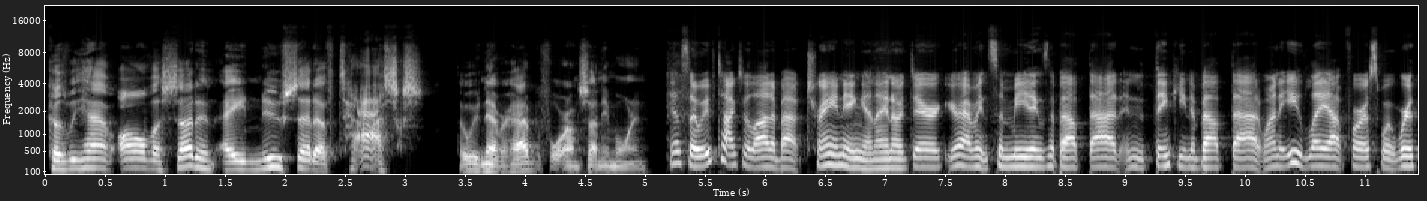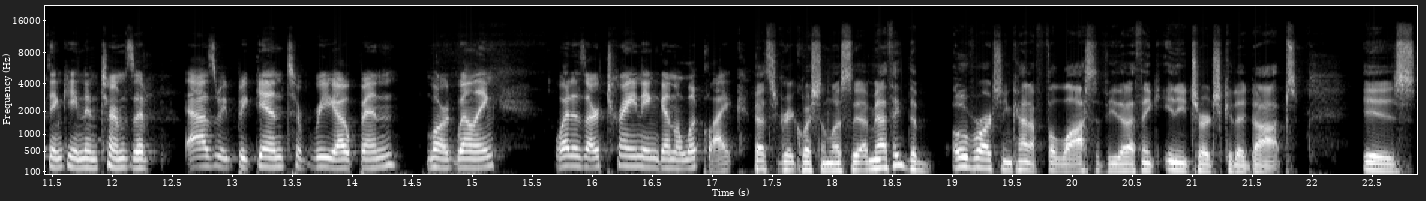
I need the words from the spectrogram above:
because we have all of a sudden a new set of tasks that we've never had before on Sunday morning. Yeah, so we've talked a lot about training, and I know Derek, you're having some meetings about that and thinking about that. Why don't you lay out for us what we're thinking in terms of as we begin to reopen, Lord willing, what is our training going to look like? That's a great question, Leslie. I mean, I think the overarching kind of philosophy that I think any church could adopt is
